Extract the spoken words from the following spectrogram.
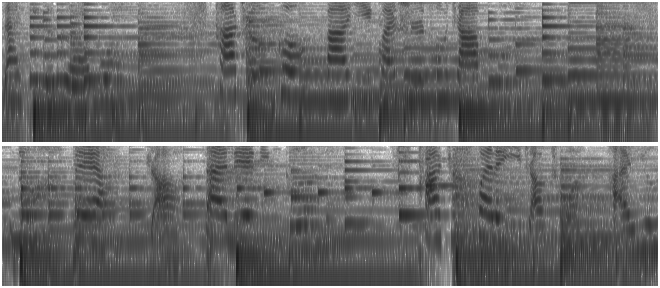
在斯德哥尔摩，他成功石头扎破。诺贝尔长在列宁格勒，他扎坏了一张床，还有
